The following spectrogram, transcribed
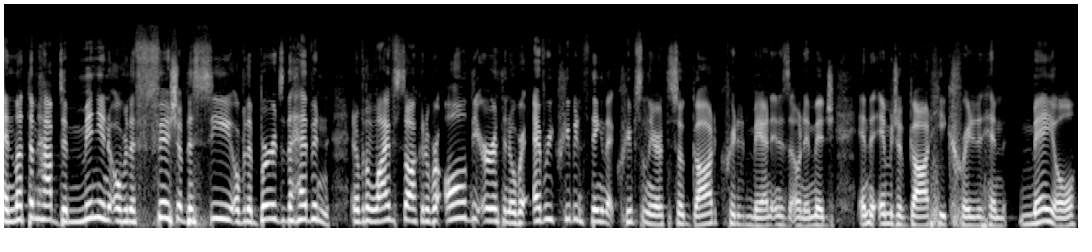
and let them have dominion over the fish of the sea, over the birds of the heaven, and over the livestock, and over all the earth, and over every creeping thing that creeps on the earth. So God created man in his own image. In the image of God, he created him male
